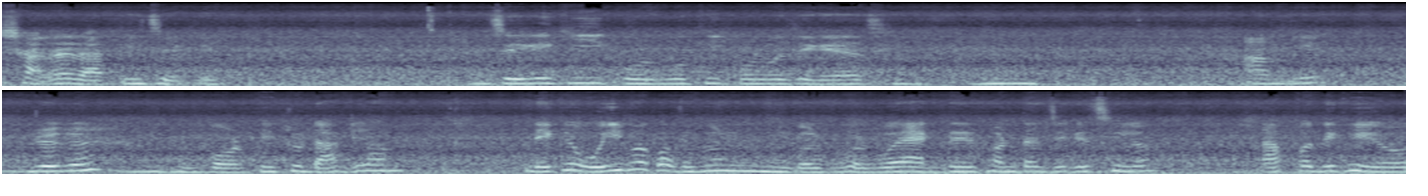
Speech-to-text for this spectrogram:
সারা রাতই জেগে। জেগে কি করব কি করব জেগে আছি। আমি জেগে বরকে একটু ডাকলাম। ডেকে ওই বা কতক্ষণ গল্প করব? এক দেড় ঘণ্টা জেগেছিল তারপর দেখি, ও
